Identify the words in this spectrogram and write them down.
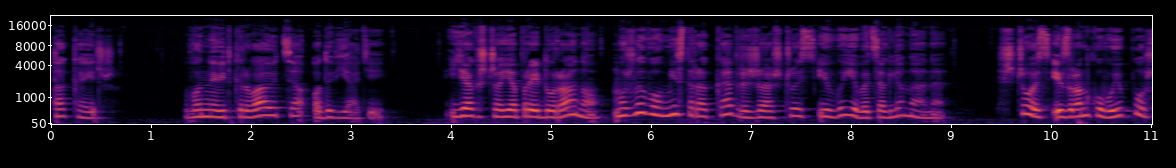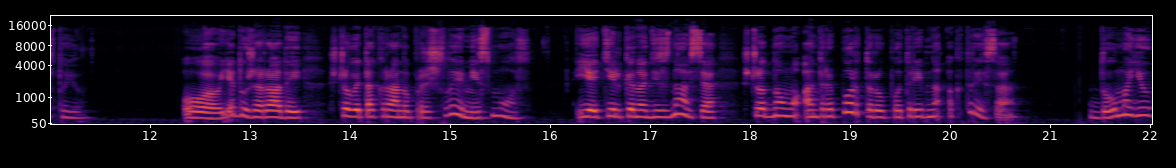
та Кейдж. Вони відкриваються о дев'ятій. Якщо я прийду рано, можливо, у містера Кедриджа щось і виявиться для мене, щось із ранковою поштою. О, я дуже радий, що ви так рано прийшли, міс Мос. Я тільки но дізнався, що одному антрепортеру потрібна актриса. Думаю,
